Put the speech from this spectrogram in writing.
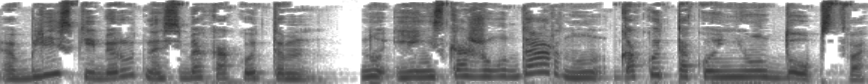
близкие берут на себя какой-то, ну, я не скажу удар, но какое-то такое неудобство.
